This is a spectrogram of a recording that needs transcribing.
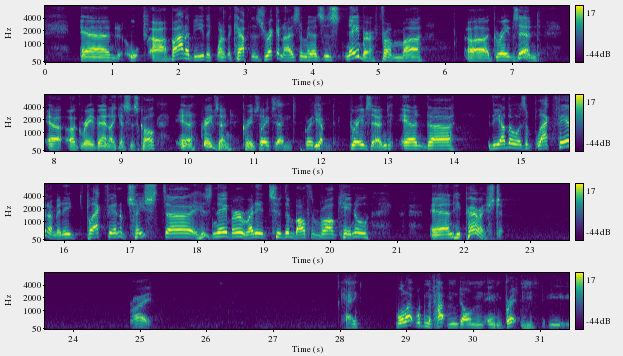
And uh, Barnaby, the, one of the captains, recognized him as his neighbor from Gravesend, uh, uh, Gravesend, I guess it's called. Uh, Gravesend, Gravesend. Gravesend. Gravesend. Yep, Gravesend, and uh, the other was a Black Phantom, and he Black Phantom chased uh, his neighbor right into the mouth of a volcano, and he perished. Right. Okay. Well, that wouldn't have happened on in Britain.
